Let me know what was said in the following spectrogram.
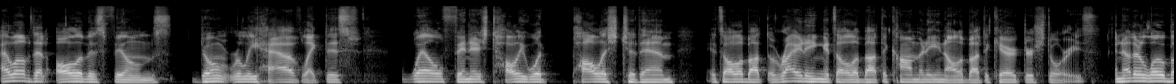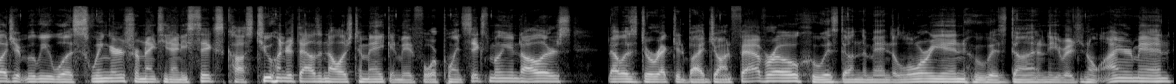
I love that all of his films don't really have like this well finished Hollywood polish to them. It's all about the writing, it's all about the comedy, and all about the character stories. Another low budget movie was Swingers from 1996, cost $200,000 to make and made $4.6 million. That was directed by Jon Favreau, who has done The Mandalorian, who has done the original Iron Man,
